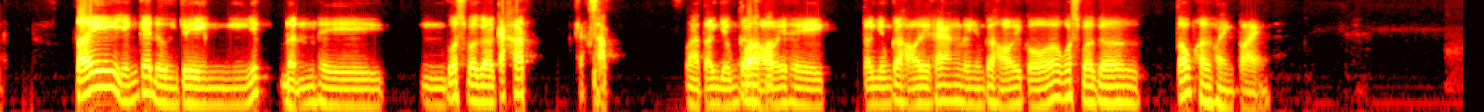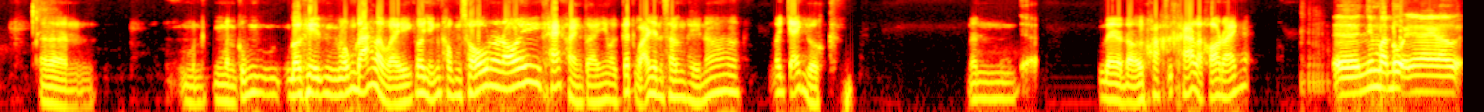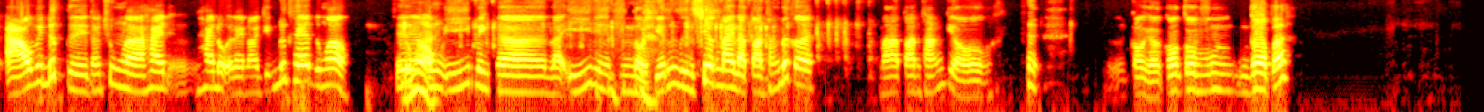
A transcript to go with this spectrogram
tới những cái đường truyền nhất định thì Wolfsburger cắt hết cắt sạch. Và tận dụng cơ wow. hội thì tận dụng cơ hội thì khả năng tận dụng cơ hội của Wolfsburger tốt hơn hoàn toàn là mình mình cũng đôi khi bóng đá là vậy có những thông số nó nói khác hoàn toàn nhưng mà kết quả trên sân thì nó nó trái ngược nên đây là đội khá, khá là khó đoán á Ờ, nhưng mà đội này là Áo với Đức thì nói chung là hai hai đội này nói tiếng Đức hết đúng không? Thế đúng ông Ý mình uh, là Ý thì nổi tiếng từ trước nay là toàn thắng Đức thôi. Mà toàn thắng kiểu có kiểu có có gợp á.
